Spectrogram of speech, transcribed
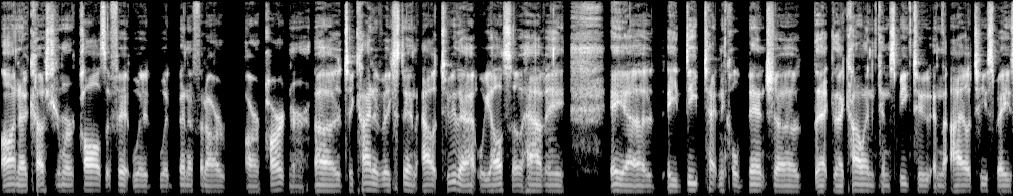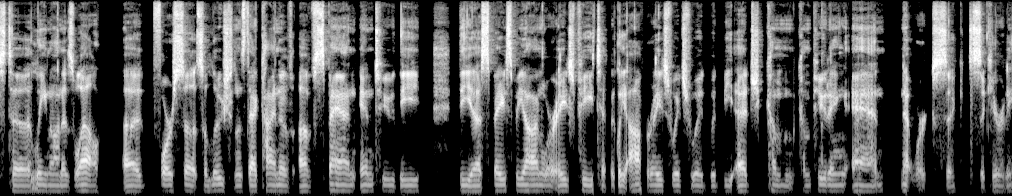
on a customer calls if it would, would benefit our our partner. Uh, to kind of extend out to that, we also have a a, uh, a deep technical bench uh, that, that Colin can speak to in the IoT space to lean on as well uh, for so solutions that kind of, of span into the the uh, space beyond where HP typically operates, which would, would be edge com computing and network sec security.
